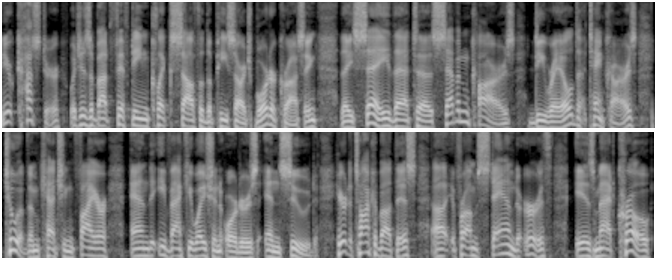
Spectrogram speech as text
near Custer, which is about 15 clicks south of the Peace Arch border crossing. They say that uh, seven cars derailed, tank cars, two of them catching fire, and the evacuation orders ensued. Here to talk about this uh, from Stand Earth is Matt Krogh,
